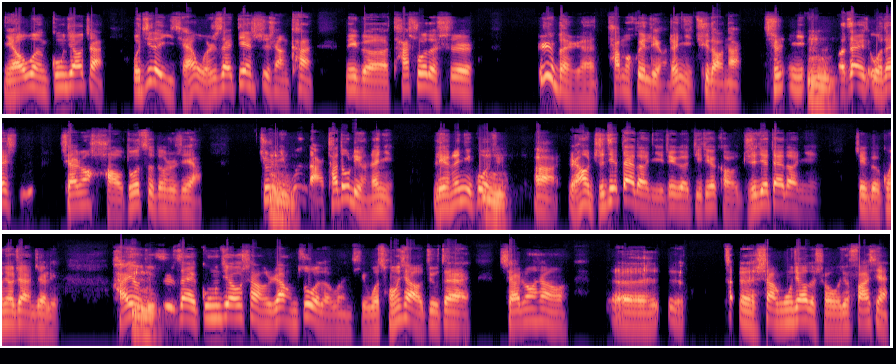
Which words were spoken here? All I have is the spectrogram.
你要问公交站。我记得以前我是在电视上看那个他说的是日本人他们会领着你去到那儿。其实你嗯。我在我在石家庄好多次都是这样，就是你嗯。问哪儿他都领着你，领着你过去嗯。啊，然后直接带到你这个地铁口，直接带到你这个公交站这里。还有就嗯是在公交上让座的问题，我从小就在石家庄上，呃呃呃上公交的时候，我就发现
